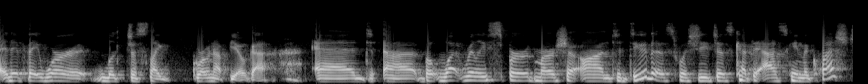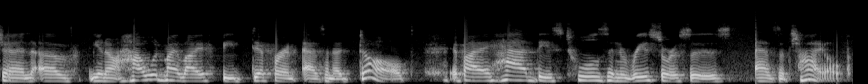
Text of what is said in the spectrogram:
and if they were, it looked just like grown up yoga. And uh, but what really spurred Marsha on to do this was she just kept asking the question of, you know, how would my life be different as an adult if I had these tools and resources as a child?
